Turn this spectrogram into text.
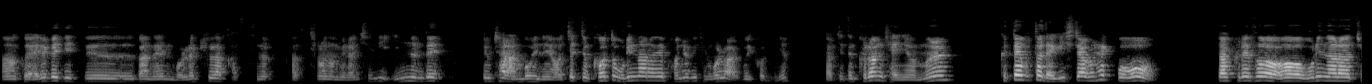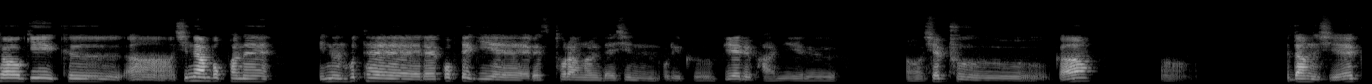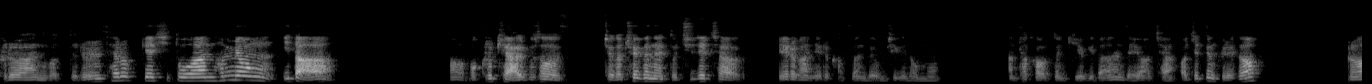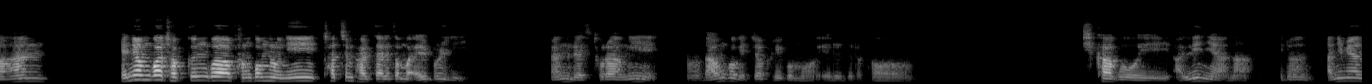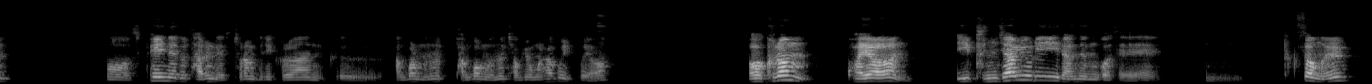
어, 그 에르베디스가 낸 몰레큘라 가스트로, 가스트로놈이라는 책이 있는데 지금 잘 안 보이네요. 어쨌든 그것도 우리나라에 번역이 된 걸로 알고 있거든요. 어쨌든 그런 개념을 그때부터 내기 시작을 했고, 자 그래서 어, 우리나라 저기 그 어, 시내 한복판에 있는 호텔의 꼭대기에 레스토랑을 내신 우리 그 비에르 가니르 어, 셰프가 어, 그 당시에 그러한 것들을 새롭게 시도한 한 명이다. 어, 뭐 그렇게 알고서 제가 최근에 또 취재차 예르가니를 갔었는데 음식이 너무 안타까웠던 기억이 나는데요. 자, 어쨌든 그래서 그러한 개념과 접근과 방법론이 차츰 발달해서 뭐 엘블리라는 레스토랑이 어, 나온 거겠죠. 그리고 뭐 예를 들어서 시카고의 알리니아나 이런 아니면 뭐 스페인에도 다른 레스토랑들이 그러한 그 방법론을 방법론을 적용을 하고 있고요. 어 그럼 과연 이 분자요리라는 것의 음, 특성을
